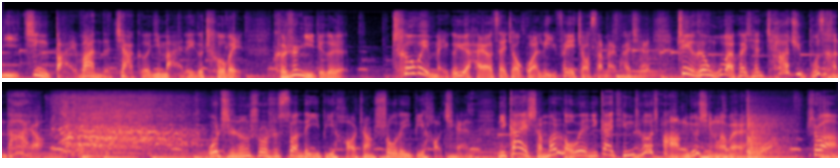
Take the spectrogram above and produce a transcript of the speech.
你近百万的价格，你买了一个车位，可是你这个车位每个月还要再交管理费，交三百块钱，这个跟五百块钱差距不是很大呀。我只能说是算的一笔好账，收的一笔好钱。你盖什么楼呀？你盖停车场就行了呗，是吧？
